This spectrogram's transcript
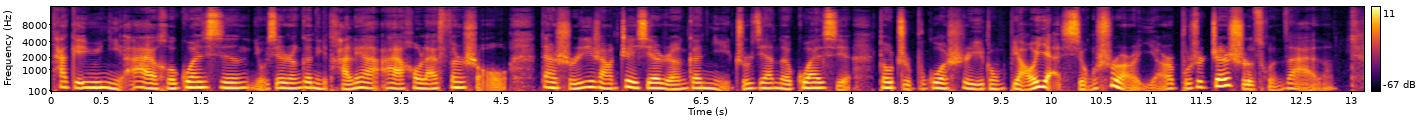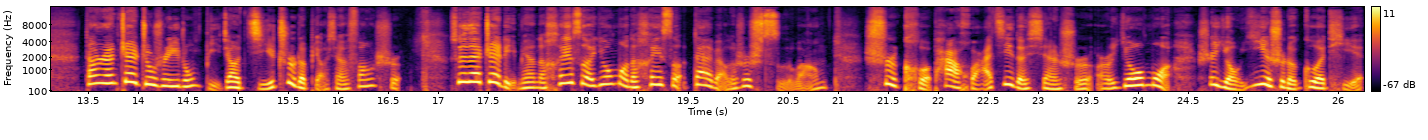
他给予你爱和关心。有些人跟你谈恋爱，后来分手，但实际上这些人跟你之间的关系都只不过是一种表演形式而已，而不是真实存在的。当然，这就是一种比较极致的表现方式。所以在这里面呢，黑色幽默的黑色代表的是死亡，是可怕滑稽的现实；而幽默是有意识的个体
